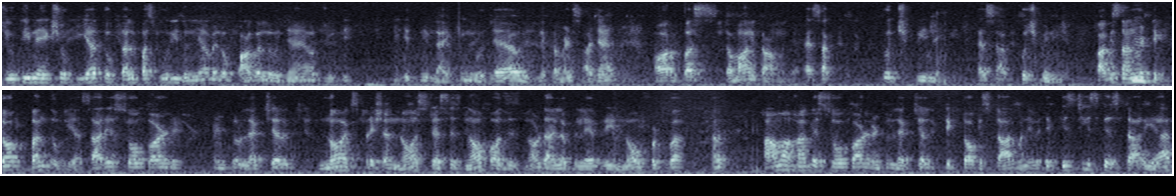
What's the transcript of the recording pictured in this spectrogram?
ज्योति ने एक शो किया तो कल बस पूरी दुनिया में लोग पागल हो जाएँ और ज्योति की इतनी लाइकिंग हो जाए और इतने कमेंट्स आ जाएँ और बस कमाल काम हो जाए। ऐसा कुछ भी नहीं ऐसा कुछ भी नहीं है। पाकिस्तान में टिकटॉक हम्म। बंद हो गया। सारे so called lecture no expression no stresses no pauses no dialogue delivery no footwork खामा खा के so called intellectual TikTok star बने हुए थे। किस चीज़ के स्टार यार?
